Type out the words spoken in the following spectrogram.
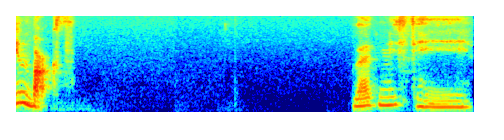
inbox. Let me see.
